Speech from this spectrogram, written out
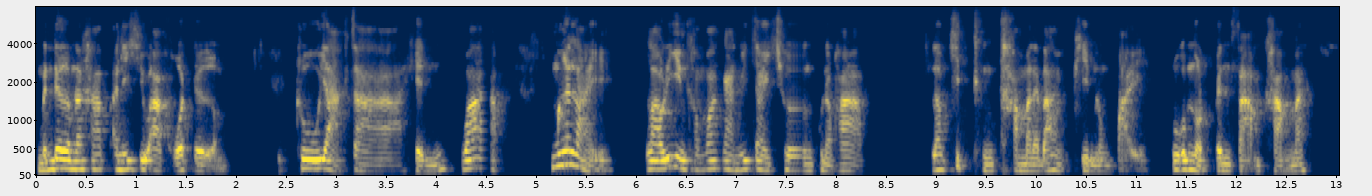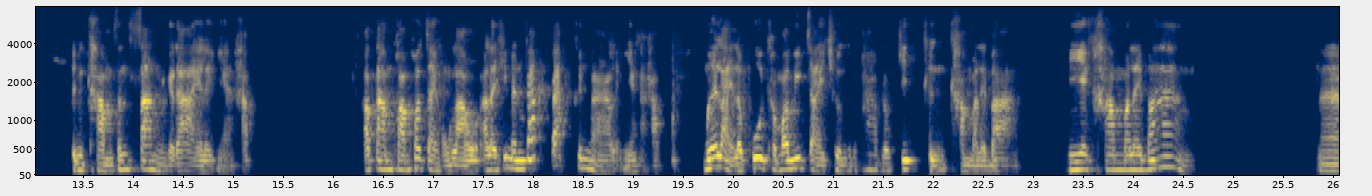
เหมือนเดิมนะครับ อันนี้ QR code เดิม ครูอยากจะเห็นว่าเมื่อไหร่เราได้ยินคำว่างานวิจัยเชิงคุณภาพ เราคิดถึงคำอะไรบ้างพิมพ์ลงไป ครูกำหนดเป็นสามคำนะเป็นคำสั้น ๆ ก็ได้อะไรเงี้ยครับ เอาตามความเข้าใจของเราอะไรที่มันแวบๆขึ้นมาอะไรเงี้ยนะครับ เมื่อไหร่เราพูดคำว่าวิจัยเชิงคุณภาพ เราคิดถึงคำอะไรบ้าง มีคำอะไรบ้าง นะ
